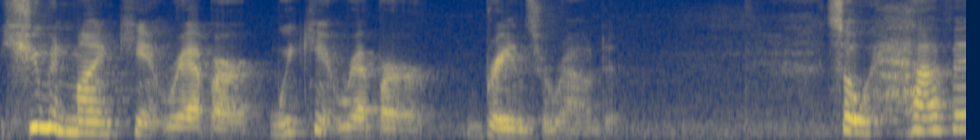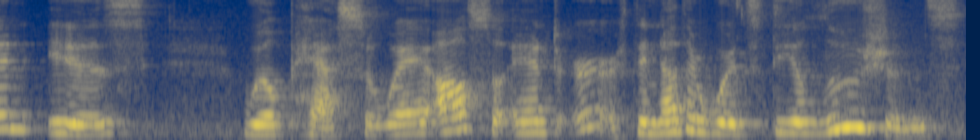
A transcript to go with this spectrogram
Human mind can't wrap our, we can't wrap our brains around it. So heaven is, will pass away also, and earth. In other words, the illusions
